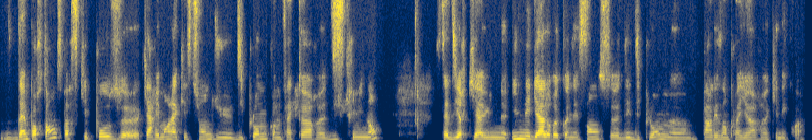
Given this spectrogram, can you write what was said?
d'importance parce qu'il pose euh, carrément la question du diplôme comme facteur euh, discriminant, c'est-à-dire qu'il y a une inégale reconnaissance des diplômes par les employeurs québécois.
